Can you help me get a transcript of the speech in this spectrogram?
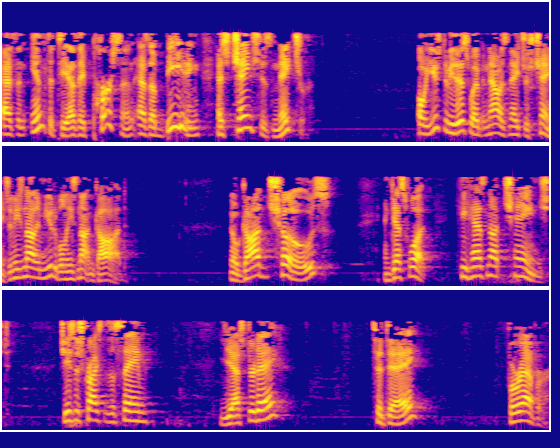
as an entity, as a person, as a being, has changed his nature. Oh, he used to be this way, but now his nature's changed. And he's not immutable and he's not God. No, God chose, and guess what? He has not changed. Jesus Christ is the same yesterday, today, forever.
